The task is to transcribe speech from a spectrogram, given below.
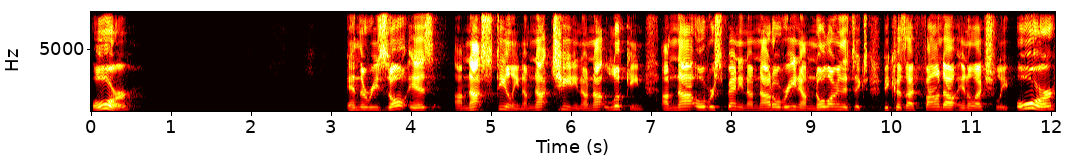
Or, and the result is I'm not stealing. I'm not cheating. I'm not looking. I'm not overspending. I'm not overeating. I'm no longer in the addiction because I found out intellectually. Or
